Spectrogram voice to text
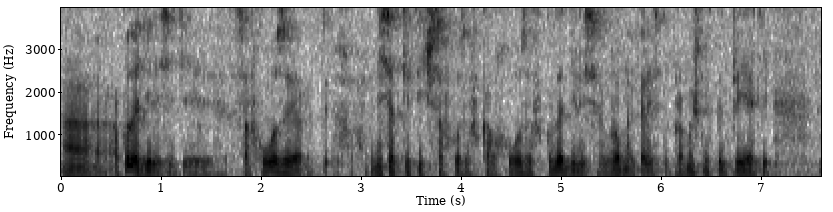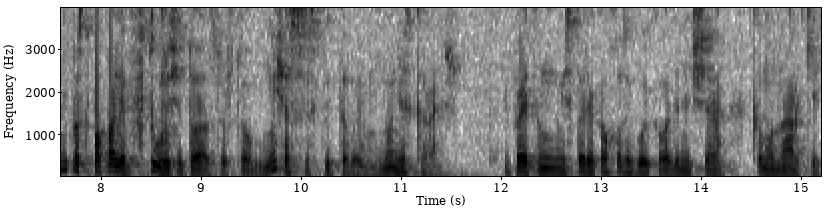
а, а куда делись эти совхозы, десятки тысяч совхозов, колхозов, куда делись огромное количество промышленных предприятий? Они просто попали в ту же ситуацию, что мы сейчас испытываем, но несколько раньше. И поэтому история колхоза Горького Владимировича, коммунарки,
